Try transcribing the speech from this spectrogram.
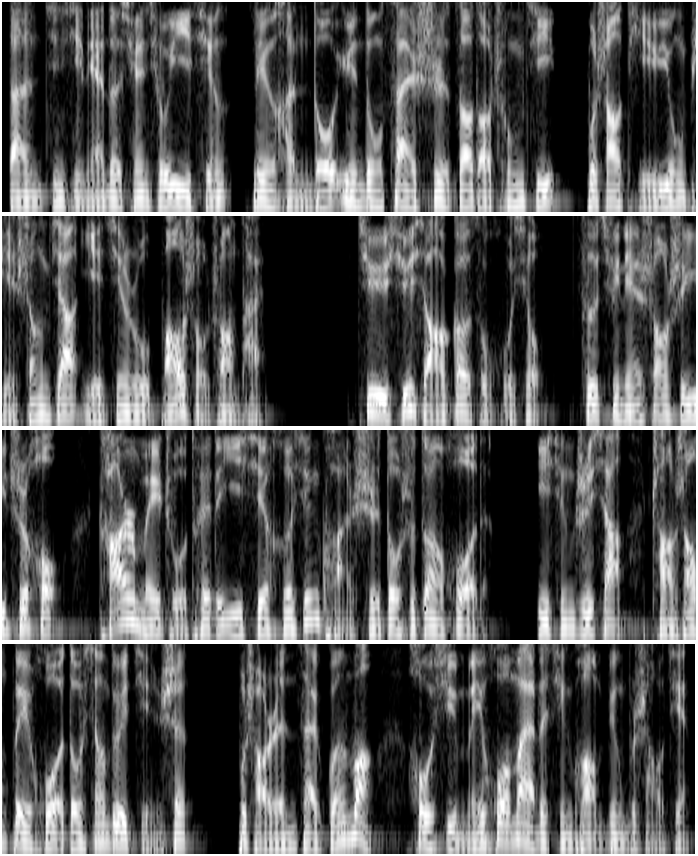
但近几年的全球疫情令很多运动赛事遭到冲击，不少体育用品商家也进入保守状态。据徐晓告诉胡秀，自去年双十一之后，卡尔美主推的一些核心款式都是断货的。疫情之下，厂商备货都相对谨慎，不少人在观望，后续没货卖的情况并不少见。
